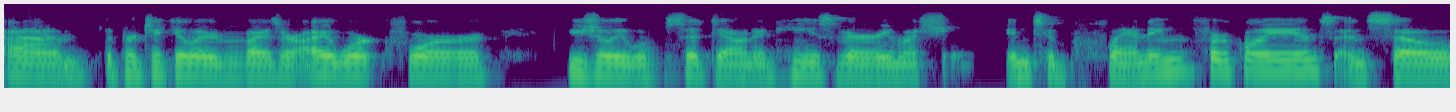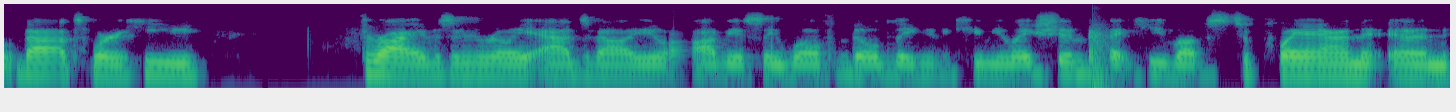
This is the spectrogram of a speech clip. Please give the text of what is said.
Um, the particular advisor I work for usually will sit down and he's very much into planning for clients, and so that's where he thrives and really adds value. Obviously, wealth building and accumulation, but he loves to plan and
